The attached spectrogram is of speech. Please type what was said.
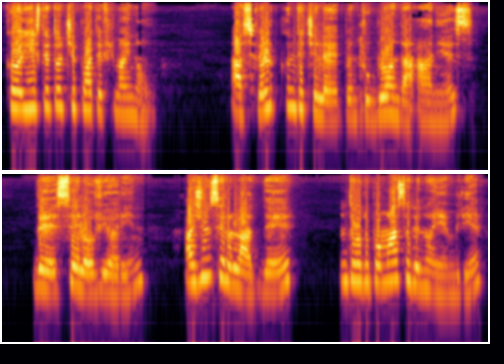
că este tot ce poate fi mai nou – Astfel, cântecele pentru blonda Anies, de Selo Viorin, ajunseră la D, într-o dupămasă de noiembrie,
